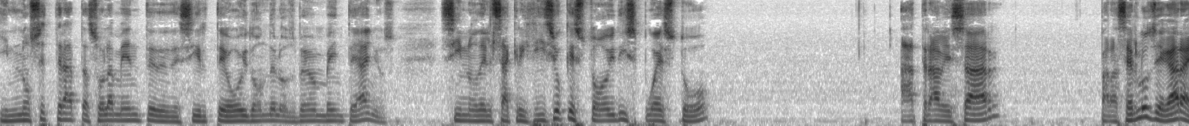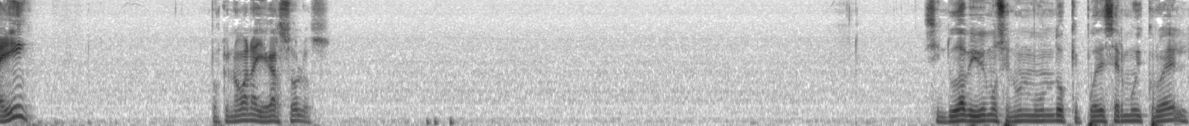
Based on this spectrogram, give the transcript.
Y no se trata solamente de decirte hoy dónde los veo en 20 años, sino del sacrificio que estoy dispuesto atravesar para hacerlos llegar ahí. Porque no van a llegar solos. Sin duda vivimos en un mundo que puede ser muy cruel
